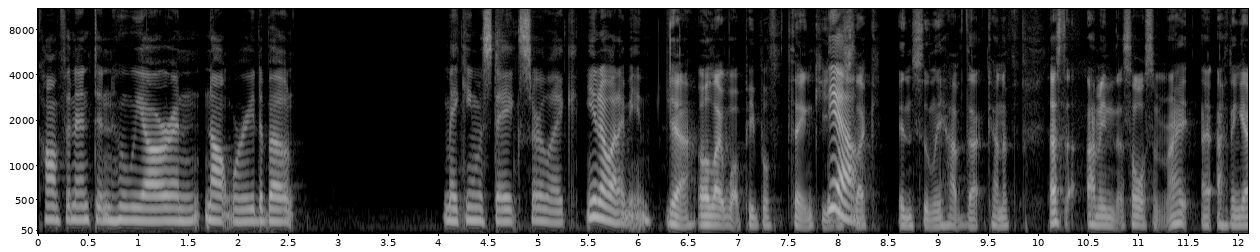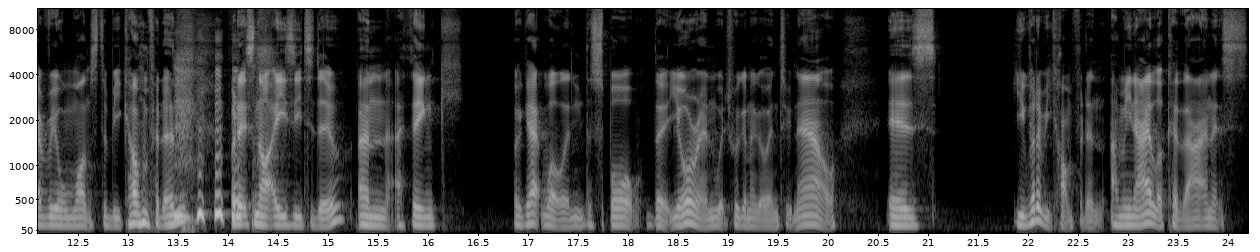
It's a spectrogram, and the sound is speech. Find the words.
confident in who we are and not worried about making mistakes or like, you know what I mean. Yeah, or like what people think. You Yeah. just like instantly have that kind of. That's. I mean, that's awesome, right? I, I think everyone wants to be confident, but it's not easy to do. And I think we get well in the sport that you're in, which we're going to go into now, is you've got to be confident. I mean, I look at that and it's.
